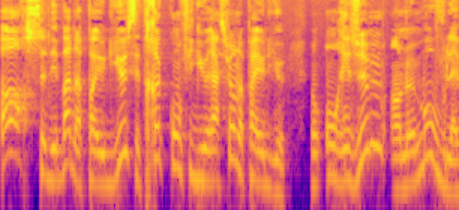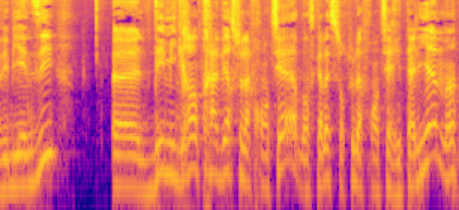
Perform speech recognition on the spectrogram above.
Or, ce débat n'a pas eu lieu, cette reconfiguration n'a pas eu lieu. Donc, on résume en un mot, vous l'avez bien dit, euh, des migrants traversent la frontière, dans ce cas-là, surtout la frontière italienne, hein,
